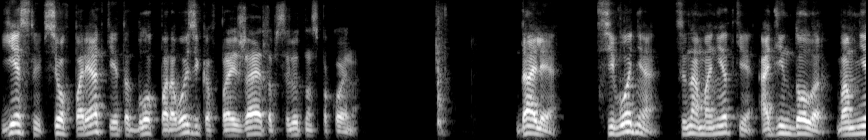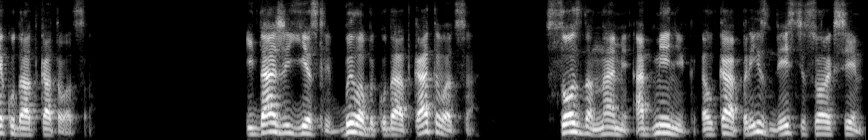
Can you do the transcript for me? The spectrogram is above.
Если все в порядке, этот блок паровозиков проезжает абсолютно спокойно. Далее. Сегодня цена монетки 1 доллар. Вам некуда откатываться. И даже если было бы куда откатываться, Создан нами обменник ЛК Призм 247.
